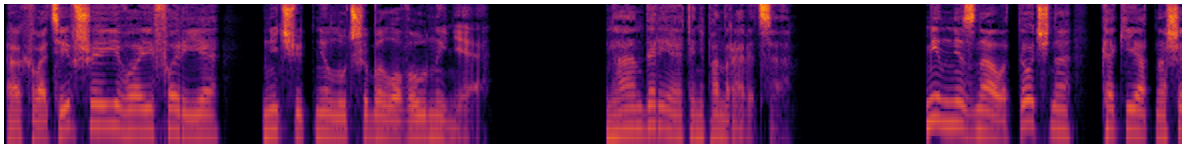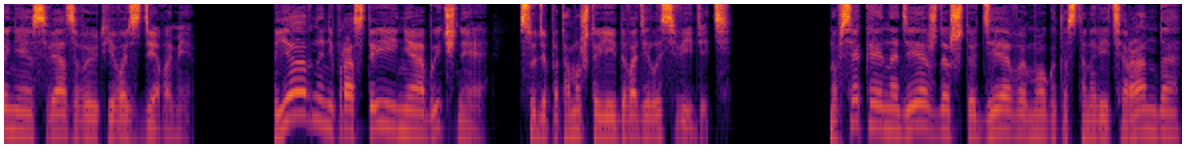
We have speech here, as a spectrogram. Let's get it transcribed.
Охватившая его эйфория ничуть не лучше былого уныния. На Андере это не понравится. Мин не знала точно, какие отношения связывают его с девами. Явно непростые и необычные, судя по тому, что ей доводилось видеть. Но всякая надежда, что девы могут остановить Ранда,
